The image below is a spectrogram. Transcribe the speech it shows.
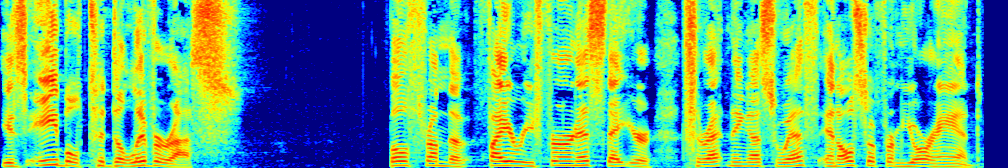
is able to deliver us, both from the fiery furnace that you're threatening us with, and also from your hand.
